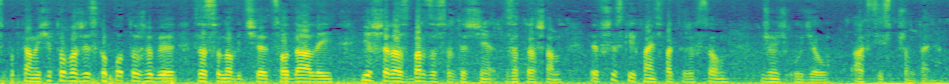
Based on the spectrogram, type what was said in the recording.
spotkamy się towarzysko po to, żeby zastanowić się, co dalej. Jeszcze raz bardzo serdecznie zapraszam wszystkich Państwa, którzy chcą wziąć udział w akcji sprzątania.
